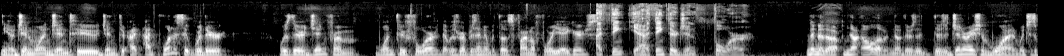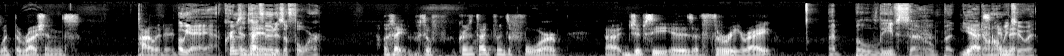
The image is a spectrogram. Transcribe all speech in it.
you know, Gen one, Gen two, Gen three. I, I want to say, were there was there a Gen from one through four that was represented with those final four Jaegers? I think yeah, I think they're Gen four. no, no, the, not all of them. No, there's a there's a Generation one, which is what the Russians piloted. Oh yeah, yeah, yeah. Crimson And Typhoon then- is a four. Oh, say so. Crimson Typhoon's a four. Uh, Gypsy is a three, right? I believe so, but yeah, don't hold me the- to it.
